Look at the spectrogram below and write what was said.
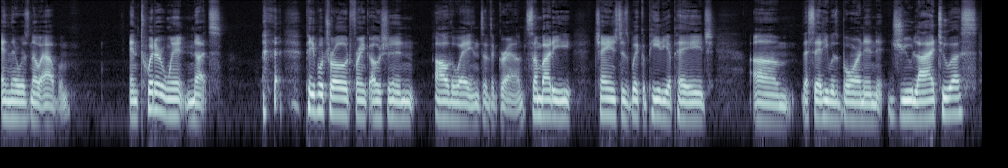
and there was no album. And Twitter went nuts. People trolled Frank Ocean all the way into the ground. Somebody changed his Wikipedia page um, that said he was born in July to us.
